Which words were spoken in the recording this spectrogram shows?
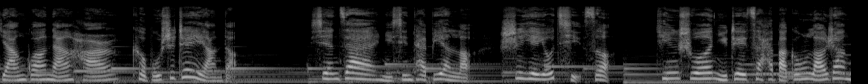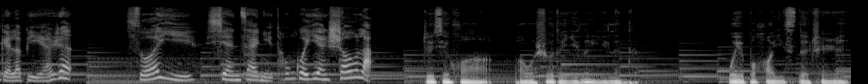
阳光男孩可不是这样的。现在你心态变了，事业有起色，听说你这次还把功劳让给了别人，所以现在你通过验收了。这些话说的一愣一愣的，我也不好意思的承认。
